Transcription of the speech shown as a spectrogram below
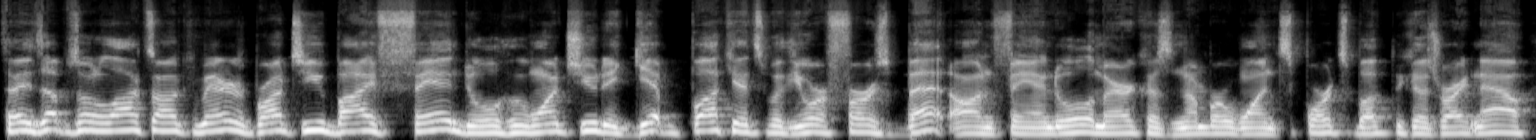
Today's episode of Locked On Commanders brought to you by FanDuel, who wants you to get buckets with your first bet on FanDuel, America's number one sports book. Because right now,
